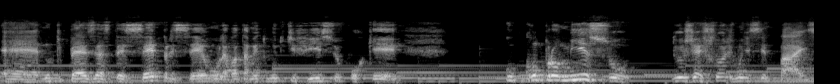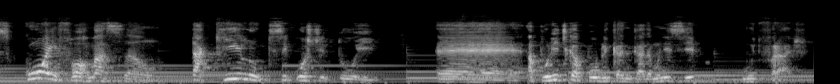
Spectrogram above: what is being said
é, no que pese a ter sempre ser um levantamento muito difícil, porque o compromisso dos gestores municipais com a informação daquilo que se constitui é, a política pública em cada município, muito frágil.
